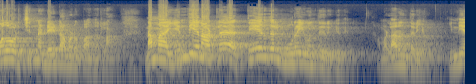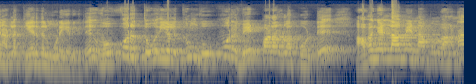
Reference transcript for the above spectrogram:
முதல்ல ஒரு சின்ன டேட்டா மட்டும் பார்த்துடலாம். நம்ம இந்திய நாட்டில் தேர்தல் முறை வந்து இருக்குது. நம்ம எல்லாரும் தெரியும். இந்திய நாட்டில் தேர்தல் முறை இருக்குது. ஒவ்வொரு தொகுதிகளுக்கும் ஒவ்வொரு வேட்பாளர்களை போட்டு அவங்க எல்லாமே என்ன பண்ணுவாங்கன்னா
